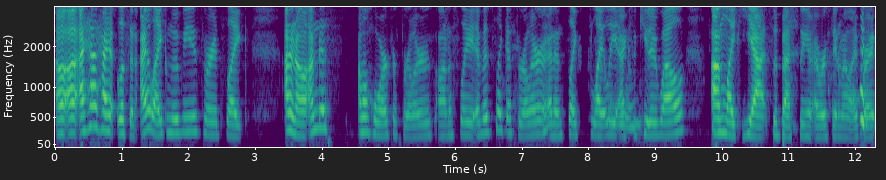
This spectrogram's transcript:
Uh, I had high. Listen, I like movies where it's like, I don't know. I'm just I'm a whore for thrillers. Honestly, if it's like a thriller and it's like slightly executed well, I'm like, yeah, it's the best thing I've ever seen in my life. Right?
